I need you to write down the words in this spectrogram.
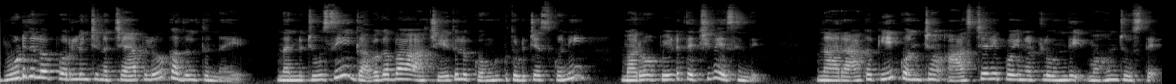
బూడిదలో పొర్లించిన చేపలు కదులుతున్నాయి. నన్ను చూసి గబగబా ఆ చేతులు కొంగుకు తుడిచేసుకుని మరో పీట తెచ్చి వేసింది. నా రాకకి కొంచెం ఆశ్చర్యపోయినట్లు ఉంది మొహం చూస్తే.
